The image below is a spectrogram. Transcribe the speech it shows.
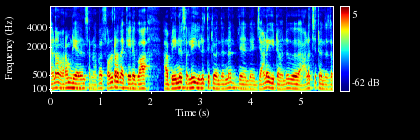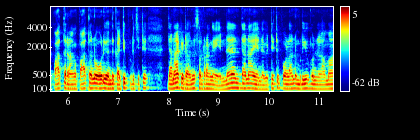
தனா வர முடியாதுன்னு சொன்னப்போ சொல்கிறத கேளு வா அப்படின்னு சொல்லி இழுத்துட்டு வந்தோன்னா இந்த ஜானகிட்ட வந்து அழைச்சிட்டு வந்ததை பார்த்துட்றாங்க. பார்த்தோன்னே ஓடி வந்து கட்டி பிடிச்சிட்டு தனா கிட்ட வந்து சொல்கிறாங்க என்ன தனா என்னை விட்டுட்டு போகலான்னு முடிவு பண்ணலாமா?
